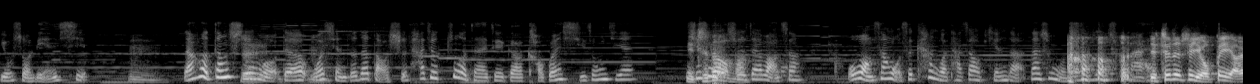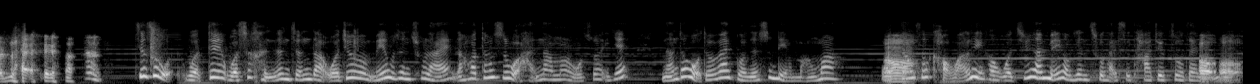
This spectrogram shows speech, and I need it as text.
有所联系。嗯，然后当时我的我选择的导师，他就坐在这个考官席中间。你知道吗？其实我是在网上，我网上我是看过他照片的，但是我没有认出来。你真的是有备而来呀！就是我我对我是很认真的，我就没有认出来。然后当时我还纳闷，我说耶，难道我对外国人是脸盲吗？我当时考完了以后，我居然没有认出来是他，就坐在里面。哦哦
